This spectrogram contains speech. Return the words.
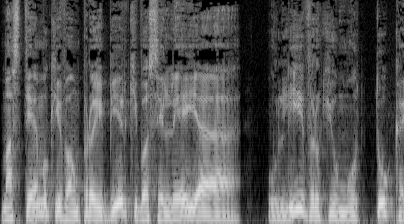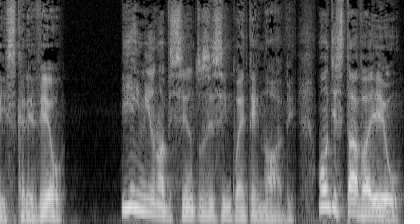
Mas temo que vão proibir que você leia o livro que o Mutuca escreveu. E em 1959? Onde estava eu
